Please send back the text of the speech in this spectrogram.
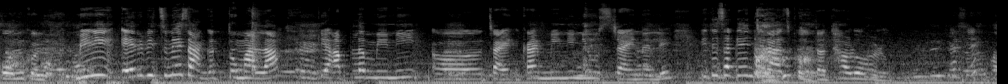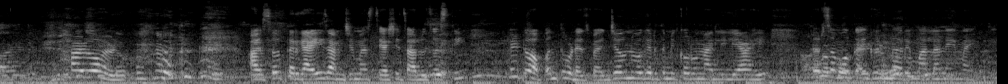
कोल कोल. मी एरवीच नाही सांगत तुम्हाला की आपलं मिनी चाय काय मिनी न्यूज चॅनल आहे. इथे सगळ्यांचे राज खोलतात हळूहळू. हळूहळू. असं तर गाईज आमची मस्ती अशी चालूच असती. भेटू आपण थोड्याच वेळात. जेवण वगैरे तर मी करून आलेली आहे. तर समोर काय घडणार आहे मला नाही माहिती.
